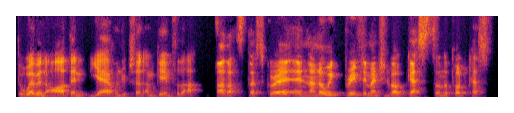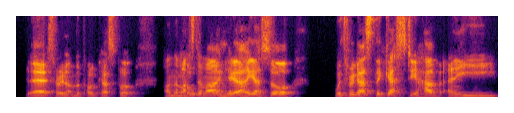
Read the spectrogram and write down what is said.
the webinar, then yeah, 100% I'm game for that. Oh, that's that's great. And I know we briefly mentioned about guests on the podcast. Uh, sorry, not on the podcast, but on the On the- mastermind. yeah. Yeah, yeah. So, with regards to the guests, do you have any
